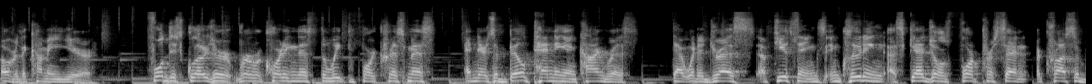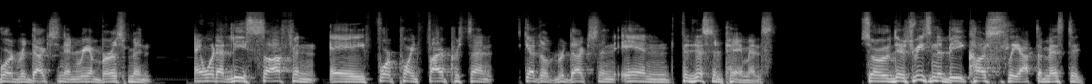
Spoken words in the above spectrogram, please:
over the coming year. Full disclosure, we're recording this the week before Christmas, and there's a bill pending in Congress that would address a few things, including a scheduled 4% across the board reduction in reimbursement and would at least soften a 4.5% scheduled reduction in physician payments. So there's reason to be cautiously optimistic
